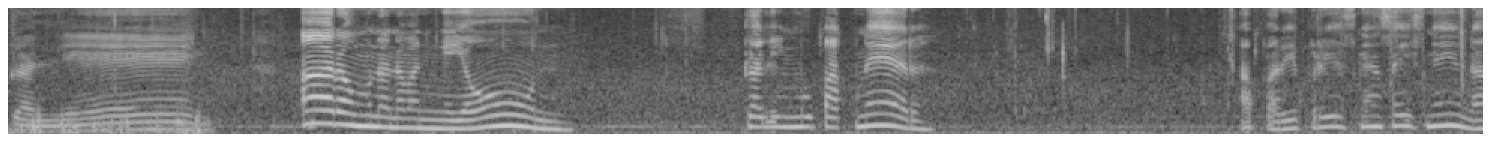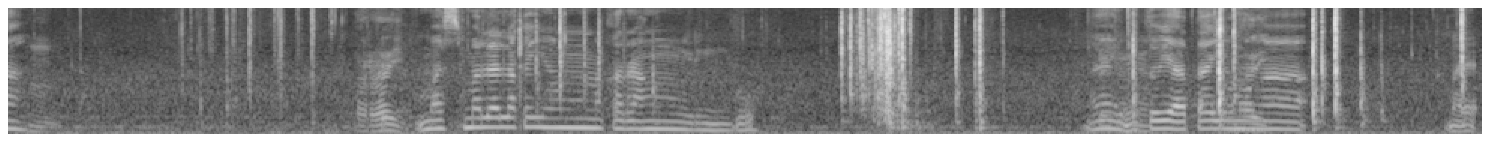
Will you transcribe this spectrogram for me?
Galing. Araw mo na naman ngayon. Galing mo, partner. Ah, pare-parehas nga ang size ngayon ah. Hmm. Aray. Mas malalaki yung nakarang linggo. Teka ito yata yung Ay. mga... Ma-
